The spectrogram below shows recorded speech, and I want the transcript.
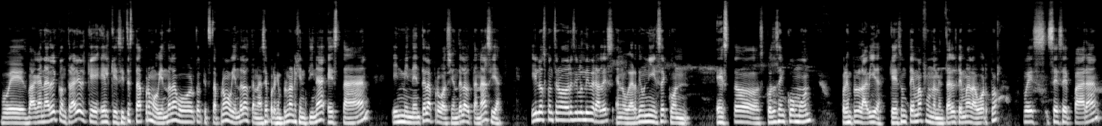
pues va a ganar el contrario, el que, el que sí te está promoviendo el aborto, el que te está promoviendo la eutanasia. Por ejemplo, en Argentina están inminente la aprobación de la eutanasia. Y los conservadores y los liberales, en lugar de unirse con estas cosas en común, por ejemplo, la vida, que es un tema fundamental, el tema del aborto, pues se separan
